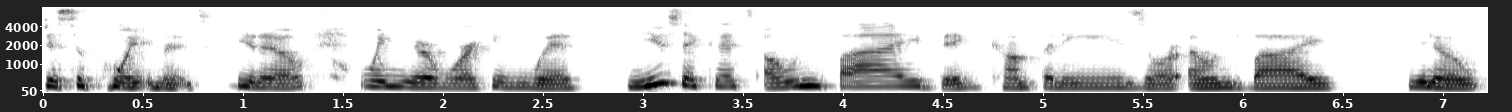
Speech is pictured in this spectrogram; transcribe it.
disappointment, you know, when you're working with music that's owned by big companies or owned by, you know,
